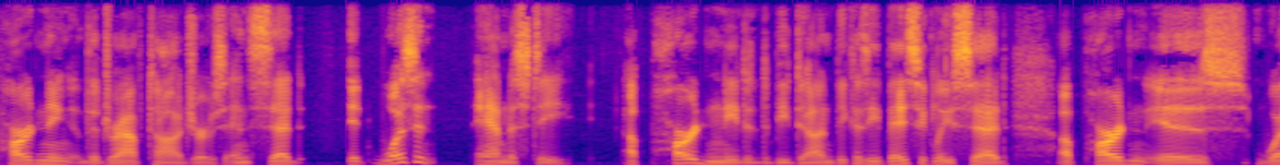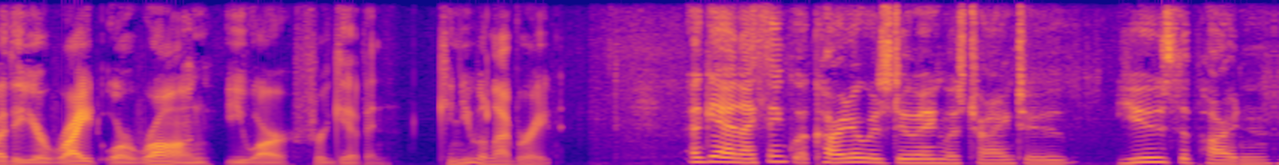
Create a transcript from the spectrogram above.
pardoning the draft dodgers, and said it wasn't amnesty. A pardon needed to be done because he basically said a pardon is whether you're right or wrong, you are forgiven. Can you elaborate? Again, I think what Carter was doing was trying to use the pardon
